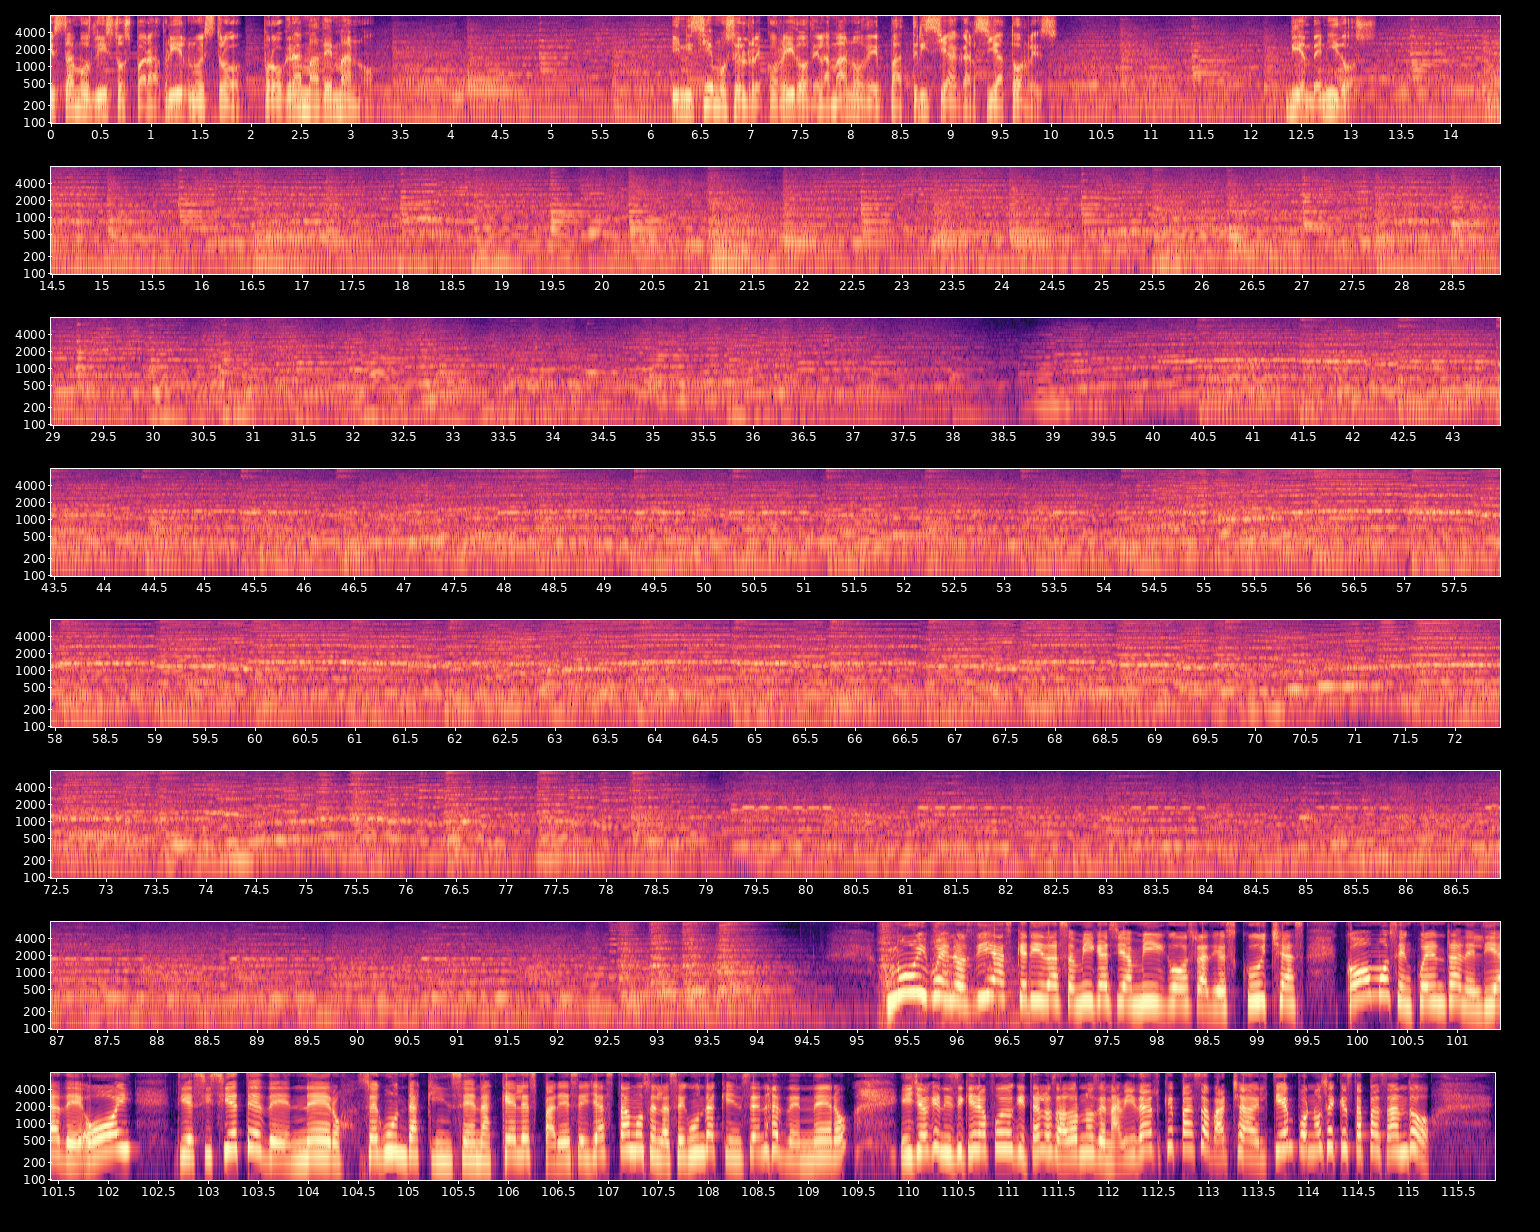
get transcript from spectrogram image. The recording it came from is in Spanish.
estamos listos para abrir nuestro programa de mano. Iniciemos el recorrido de la mano de Patricia García Torres. Bienvenidos. Buenos días, queridas amigas y amigos, Radio Escuchas. ¿Cómo se encuentran el día de hoy, 17 de enero, segunda quincena? ¿Qué les parece? Ya estamos en la segunda quincena de enero y yo que ni siquiera puedo quitar los adornos de Navidad. ¿Qué pasa, Bacha? El tiempo, no sé qué está pasando.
